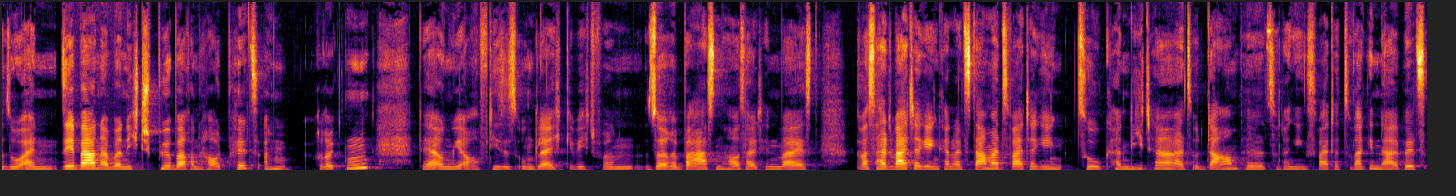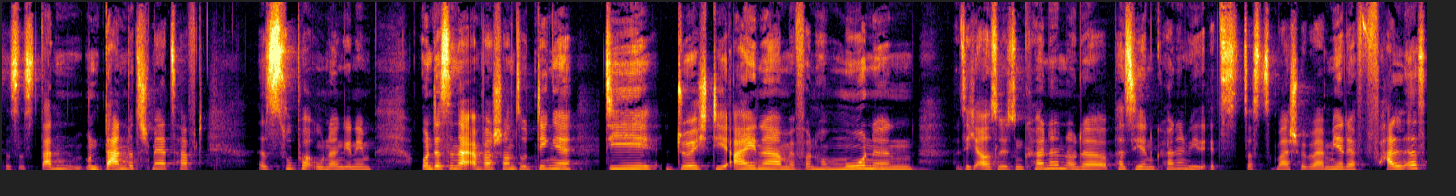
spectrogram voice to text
so einen sehbaren, aber nicht spürbaren Hautpilz am Rücken, der irgendwie auch auf dieses Ungleichgewicht von Säure-Basen-Haushalt hinweist, was halt weitergehen kann, weil es damals weiterging zu Candida, also Darmpilz, und dann ging es weiter zu Vaginalpilz. Es ist dann, und dann wird es schmerzhaft. Es ist super unangenehm. Und das sind halt einfach schon so Dinge, die durch die Einnahme von Hormonen sich auslösen können oder passieren können, wie jetzt das zum Beispiel bei mir der Fall ist,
